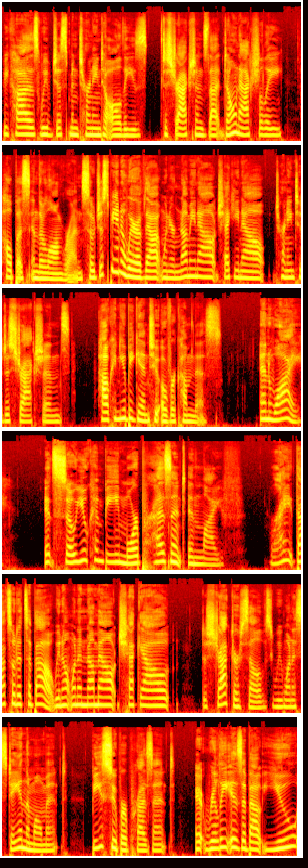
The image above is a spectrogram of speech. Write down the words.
because we've just been turning to all these distractions that don't actually help us in the long run. So just being aware of that when you're numbing out, checking out, turning to distractions, how can you begin to overcome this? And why? It's so you can be more present in life, right? That's what it's about. We don't want to numb out, check out, distract ourselves. We want to stay in the moment, be super present. It really is about you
